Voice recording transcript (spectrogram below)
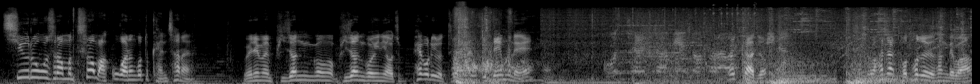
치유 로봇을 한번 틀어 맞고 가는 것도 괜찮아요. 왜냐면 비전, 거, 비전 거인이 어차피 패거리로 들어갔기 때문에. 이렇게 하죠. 그럼 한 장 더 터져요 상대방.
